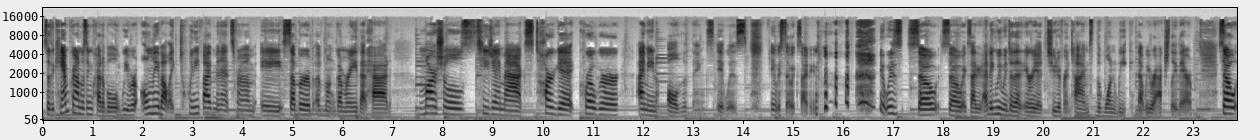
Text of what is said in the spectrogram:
So the campground was incredible. We were only about like 25 minutes from a suburb of Montgomery that had Marshalls, TJ Maxx, Target, Kroger. I mean, all the things. It was it was so exciting. it was so, so exciting. I think we went to that area two different times the one week that we were actually there. So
